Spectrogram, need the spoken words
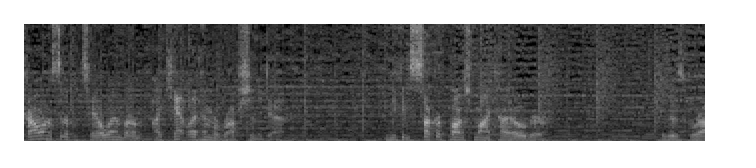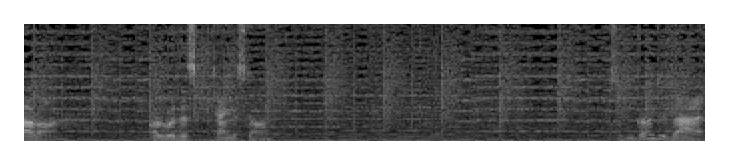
Kind of want to set up a Tailwind, but I'm, I can not let him Eruption again. And he can Sucker Punch my Kyogre with his Groudon. Or with his Kangaskhan. So I'm gonna do that.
